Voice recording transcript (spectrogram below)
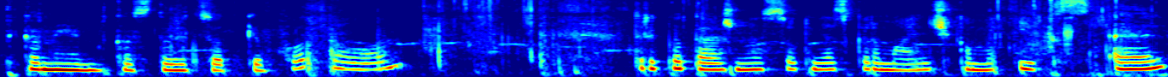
Тканинка 100% котон. Трикотажна сукня з карманчиками XL.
